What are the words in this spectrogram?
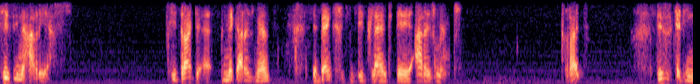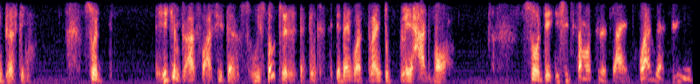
He's in arrears. He tried to uh, make arrangements. The bank declined the arrangement. Right? This is getting interesting. So he came to ask for assistance. We spoke to the bank. The bank was trying to play hardball. So they issued summons to the client. While we are still in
